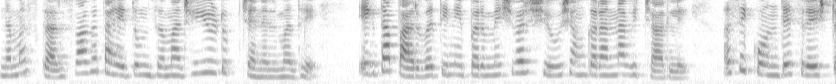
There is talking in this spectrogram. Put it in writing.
नमस्कार स्वागत आहे तुमचं माझ्या यूट्यूब चॅनलमध्ये एकदा पार्वतीने परमेश्वर शिवशंकरांना विचारले असे कोणते श्रेष्ठ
